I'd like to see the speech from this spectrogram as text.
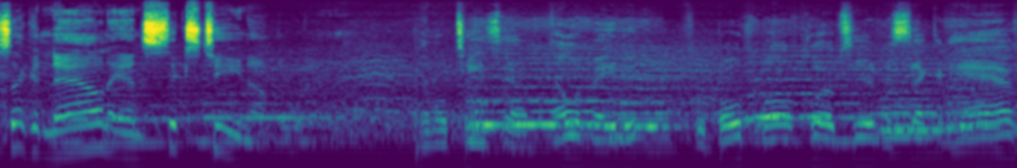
Second down and 16 on the way. Penalties have elevated for both ball clubs here in the second half.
